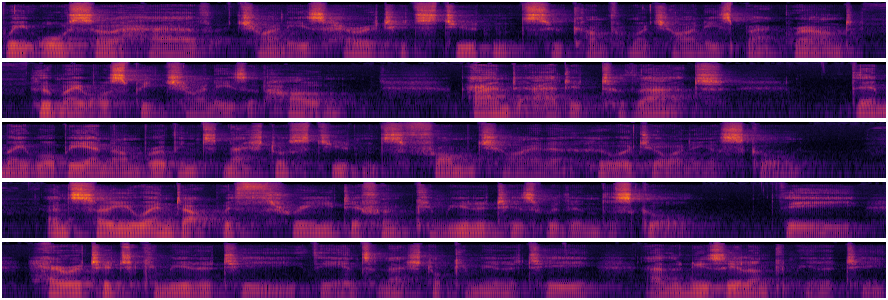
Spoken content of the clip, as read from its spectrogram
we also have Chinese heritage students who come from a Chinese background who may well speak Chinese at home. And added to that, there may well be a number of international students from China who are joining a school. And so you end up with three different communities within the school the heritage community, the international community, and the New Zealand community.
